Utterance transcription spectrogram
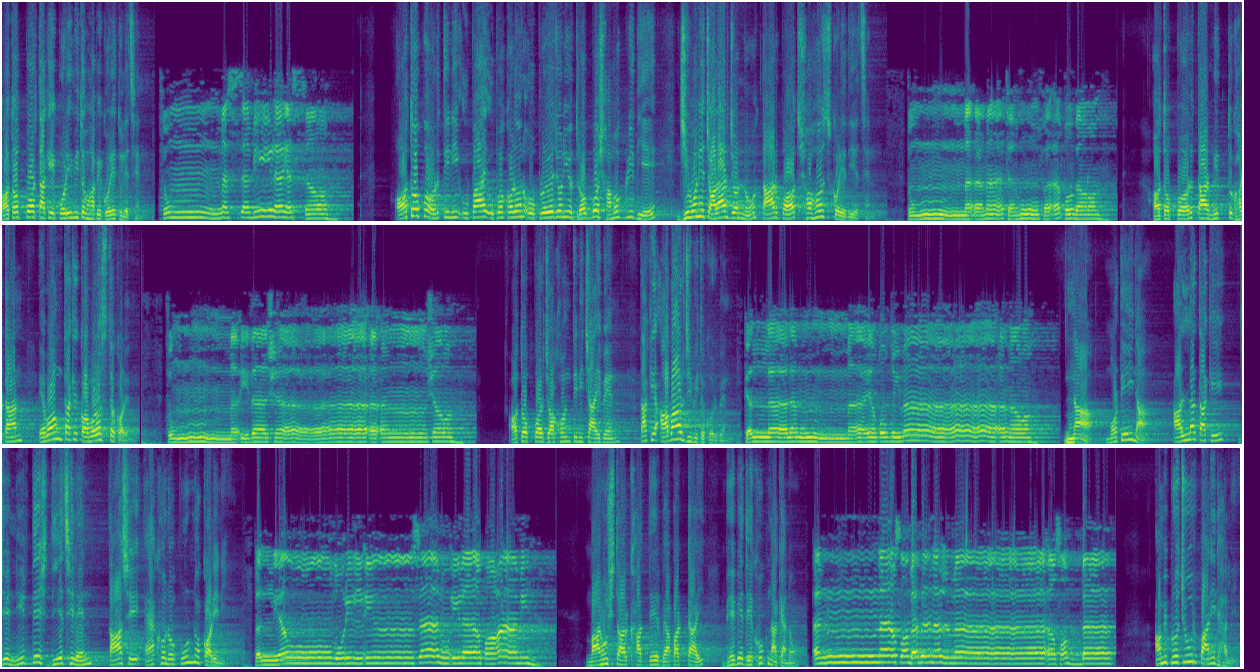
অতঃপর তাকে পরিমিতভাবে গড়ে তুলেছেন ثم السبيل يسره অতঃপর তিনি উপায় উপকরণ ও প্রয়োজনীয় দ্রব্য সামগ্রী দিয়ে জীবনে চলার জন্য তার পথ সহজ করে দিয়েছেন ثم أماته فأقبره অতঃপর তার মৃত্যু ঘটান এবং তাকে কবরস্থ করেন। অতঃপর যখন তিনি চাইবেন তাকে আবার জীবিত করবেন। না মোটেই না। আল্লাহ তাকে যে নির্দেশ দিয়েছিলেন তা সে এখনও পূর্ণ করেনি। মানুষ তার খাদ্যের ব্যাপারটাই ভেবে দেখুক না কেন। আমি প্রচুর পানি ঢালি।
